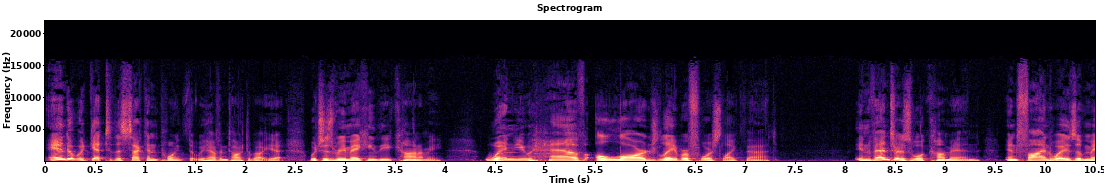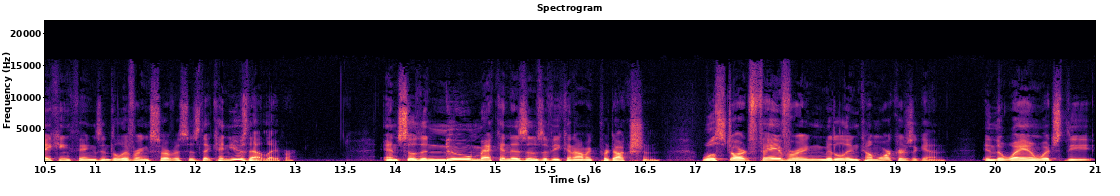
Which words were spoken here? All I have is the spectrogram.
And it would get to the second point that we haven't talked about yet, which is remaking the economy. When you have a large labor force like that, inventors will come in and find ways of making things and delivering services that can use that labor. And so the new mechanisms of economic production will start favoring middle income workers again in the way in which the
